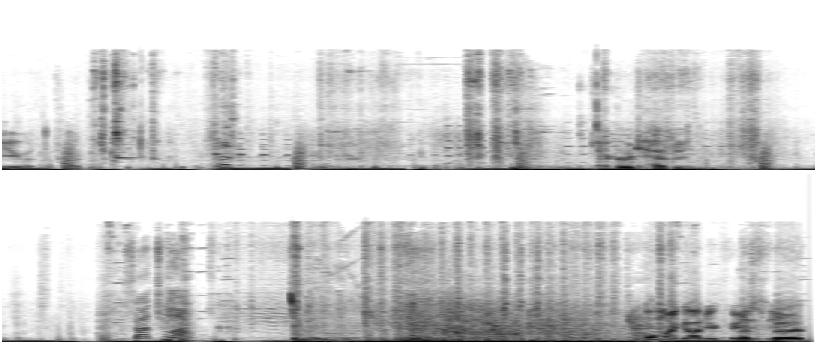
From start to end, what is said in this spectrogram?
They're literally waiting for you. What the fuck? I heard heaven. Satchel out. Oh my god, you're crazy. That's crazy. bad.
